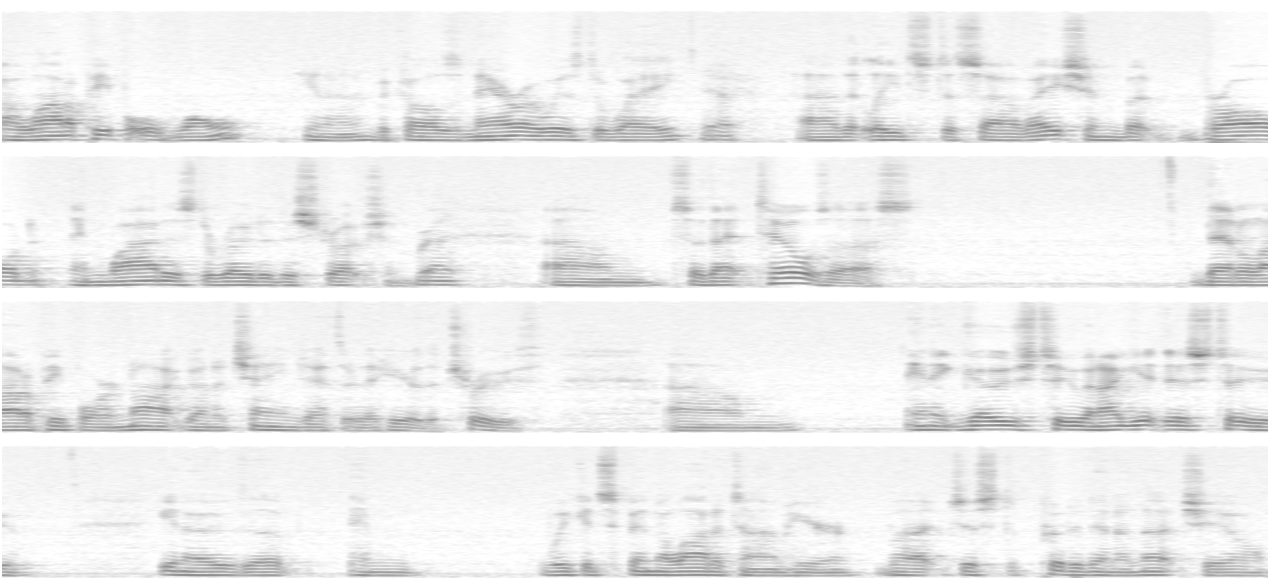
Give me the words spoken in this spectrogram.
a lot of people won't. You know, because narrow is the way Yeah. uh, that leads to salvation, but broad and wide is the road of destruction. Right. Um, so that tells us that a lot of people are not going to change after they hear the truth. Um, and it goes to, and I get this too, you know, the, and we could spend a lot of time here, but just to put it in a nutshell,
